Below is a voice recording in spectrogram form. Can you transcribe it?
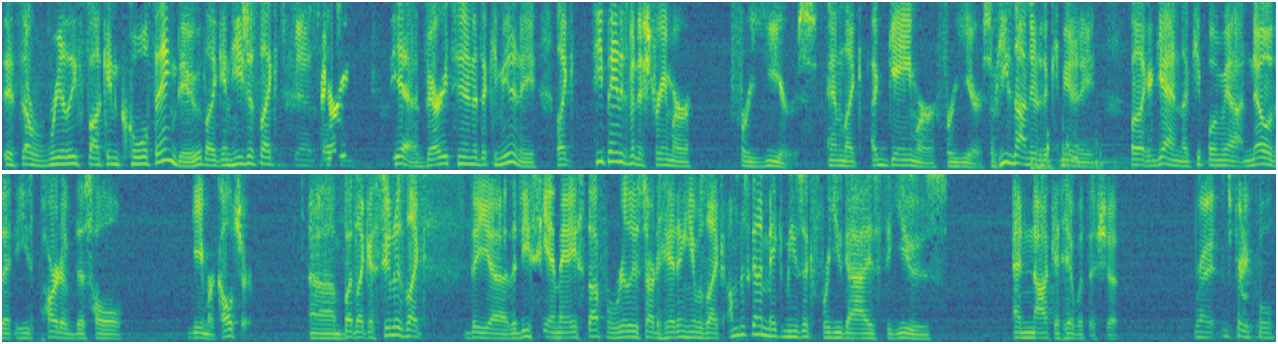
it's a really fucking cool thing, dude. Like, and he's just like yeah, very awesome. yeah, very tuned into the community. Like T Pain has been a streamer for years and like a gamer for years, so he's not new to the community. But like again, like people may not know that he's part of this whole gamer culture. Um, but like as soon as like the uh, the DCMA stuff really started hitting, he was like, "I'm just gonna make music for you guys to use, and not get hit with this shit." right. It's pretty cool.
